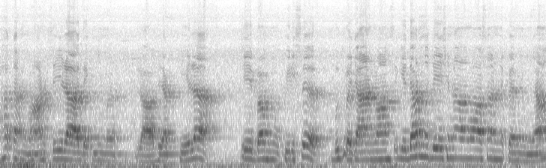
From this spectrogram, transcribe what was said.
අහතන් වහන්සේලා දැකීම ලාභයක් කියලා ඒ බම්මු පිරිස බුදුරජාණන් වහන්සේගේ ධර්ම දේශනාව ආසන්න පැමිණියා.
